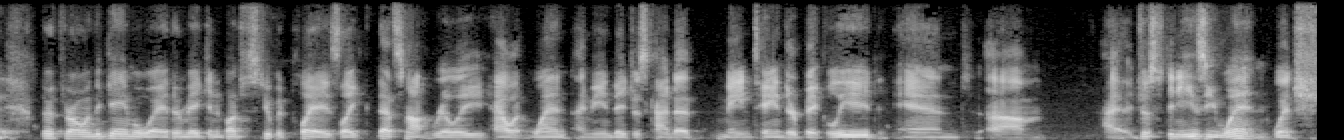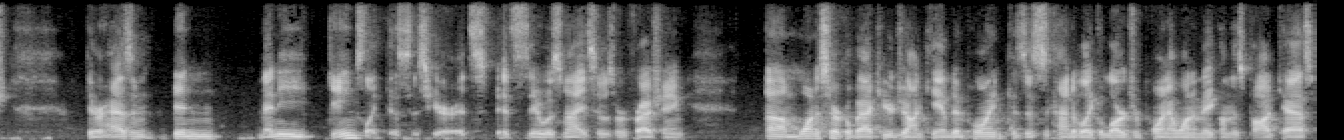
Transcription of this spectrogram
they're throwing the game away, they're making a bunch of stupid plays. Like that's not really how it went. I mean, they just kind of maintained their big lead and um, I, just an easy win, which there hasn't been many games like this this year. It's it's it was nice. It was refreshing. Um, want to circle back to your John Camden point because this is kind of like a larger point I want to make on this podcast.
